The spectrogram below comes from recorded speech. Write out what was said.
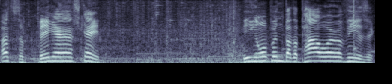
That's a big ass gate. Being opened by the power of music.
